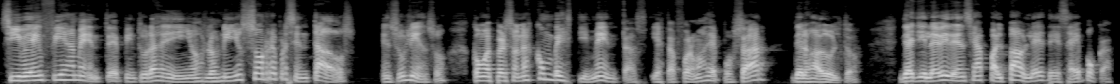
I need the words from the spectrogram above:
si ven fijamente pinturas de niños, los niños son representados en sus lienzos como personas con vestimentas y hasta formas de posar de los adultos. De allí la evidencia palpable de esa época,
